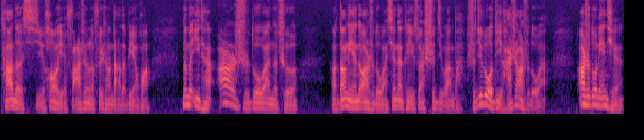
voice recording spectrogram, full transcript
他的喜好也发生了非常大的变化。那么一台二十多万的车啊，当年的二十多万，现在可以算十几万吧，实际落地还是二十多万。二十多年前，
